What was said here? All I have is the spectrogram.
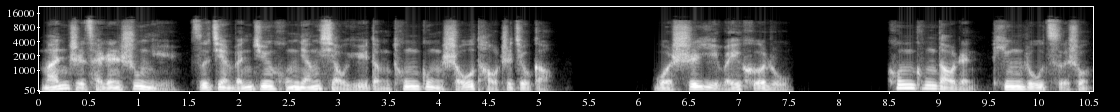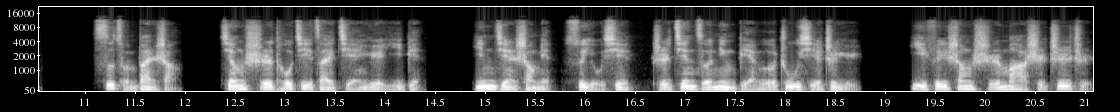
满纸才人淑女子建文君红娘小玉等通共手讨之旧稿。我师意为何如？空空道人听如此说，思忖半晌，将石头记再检阅一遍。因见上面虽有些指奸则宁贬谪诛邪之语，亦非伤时骂世之旨，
